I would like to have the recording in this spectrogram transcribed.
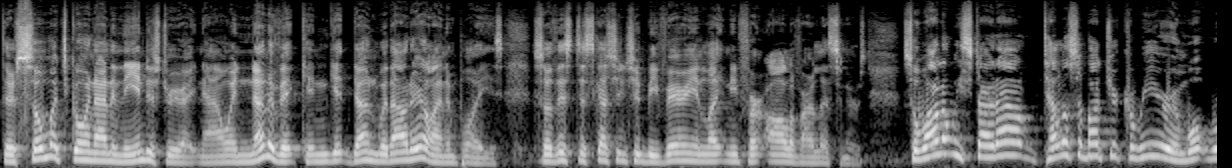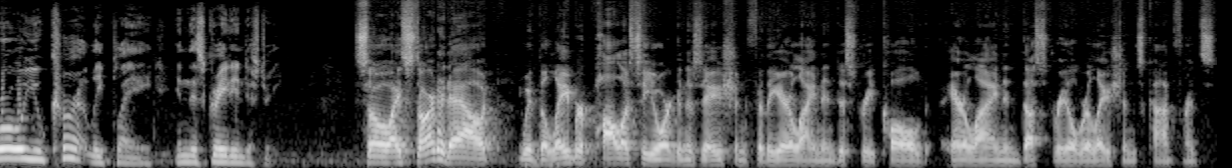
There's so much going on in the industry right now, and none of it can get done without airline employees. So, this discussion should be very enlightening for all of our listeners. So, why don't we start out? Tell us about your career and what role you currently play in this great industry. So, I started out with the labor policy organization for the airline industry called Airline Industrial Relations Conference,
